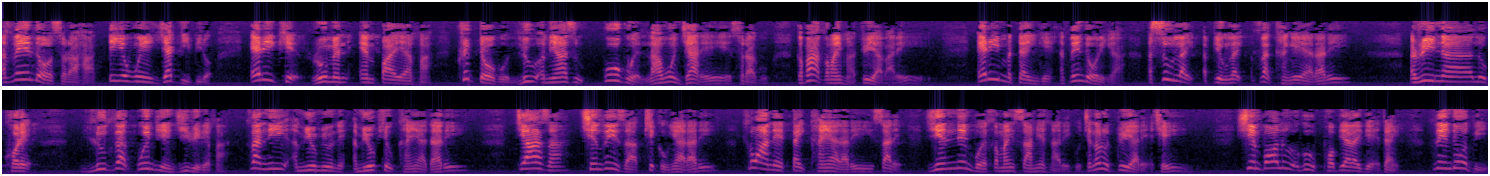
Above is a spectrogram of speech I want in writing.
အသင်းတော်ဆိုတာဟာတရားဝင်ရပ်တည်ပြီးတော့အဲ့ဒီခေတ် Roman Empire မှာခရစ်တော်ကိုလူအများစုကိုးကွယ်လာဝန့်ကြတယ်ဆိုတာကိုကမ္ဘာသမိုင်းမှာတွေ့ရပါတယ်အဲ့ဒီမတိုင်ခင်အသင်းတော်တွေဟာအစုလိုက်အပြုံလိုက်အသက်ခံခဲ့ရတာတွေအရီနာလို့ခေါ်တဲ့လူသက်ကွင်းပြင်ကြီးတွေထဲမှာသတ်နီးအမျိုးမျိုးနဲ့အမျိုးဖြုတ်ခံရတာတွေ ကြားစာချင်းသေးစာဖြစ်ကုန်ရတာတွေလွှာနဲ့တိုက်ခံရတာတွေစတဲ့ယဉ်နှင့်ပွဲသမိုင်းစာမျက်နှာတွေကိုကျွန်တော်တို့တွေ့ရတဲ့အချိန်ရှင်ပေါလုအခုဖော်ပြလိုက်တဲ့အတိုင်းသင်တို့သည်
